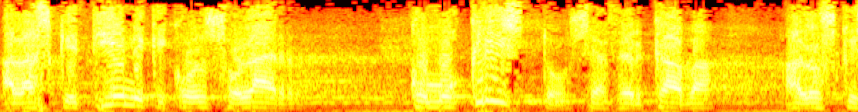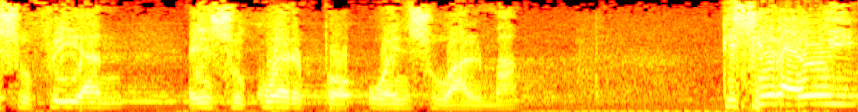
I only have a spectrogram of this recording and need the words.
a las que tiene que consolar, como Cristo se acercaba a los que sufrían en su cuerpo o en su alma. Quisiera hoy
